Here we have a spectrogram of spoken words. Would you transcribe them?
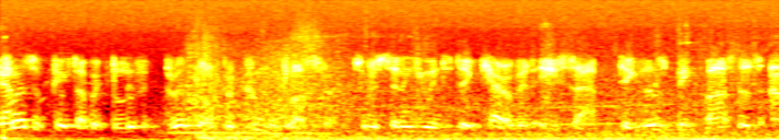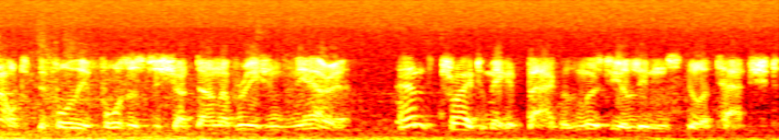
Scanners have picked up a glyphid dreadnought cocoon cluster, so we're sending you in to take care of it ASAP. Take those big bastards out before they force us to shut down operations in the area. And try to make it back with most of your limbs still attached.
